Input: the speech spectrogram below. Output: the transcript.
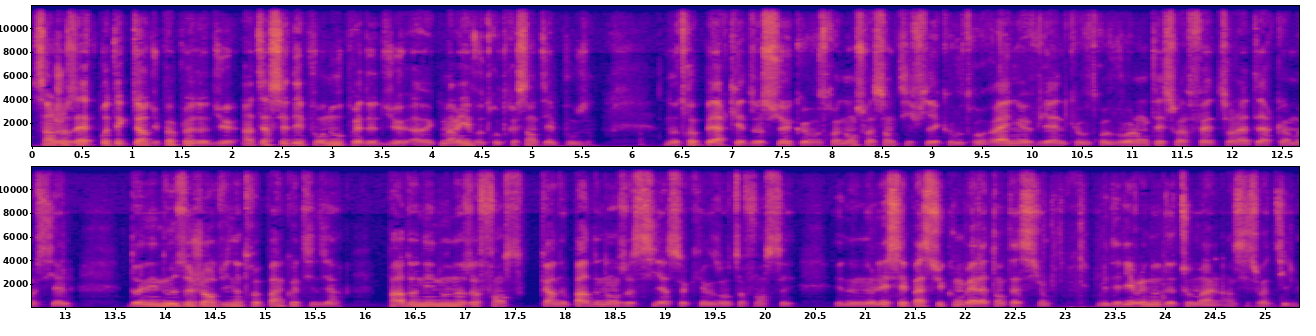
Saint Joseph, protecteur du peuple de Dieu, intercédez pour nous auprès de Dieu avec Marie, votre très sainte épouse. Notre Père qui es aux cieux, que votre nom soit sanctifié, que votre règne vienne, que votre volonté soit faite sur la terre comme au ciel. Donnez-nous aujourd'hui notre pain quotidien. Pardonnez-nous nos offenses, car nous pardonnons aussi à ceux qui nous ont offensés. Et ne nous laissez pas succomber à la tentation, mais délivrez-nous de tout mal, ainsi soit-il.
